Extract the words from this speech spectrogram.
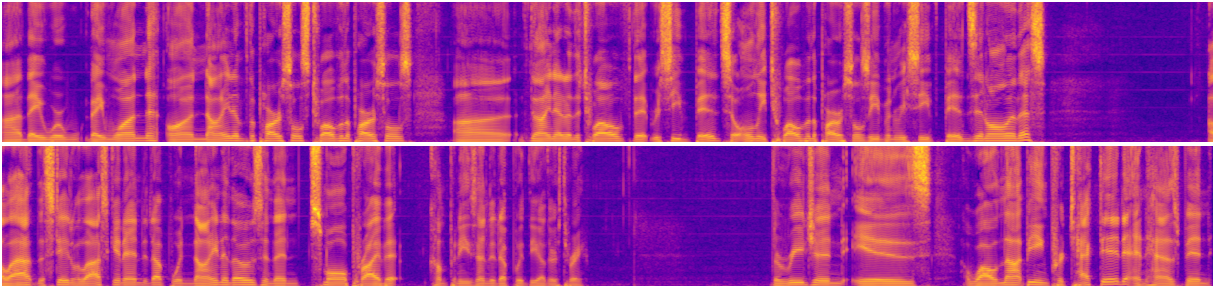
Uh, they were they won on nine of the parcels, 12 of the parcels, uh, nine out of the 12 that received bids. So only 12 of the parcels even received bids in all of this. The state of Alaska ended up with nine of those, and then small private companies ended up with the other three. The region is while not being protected and has been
